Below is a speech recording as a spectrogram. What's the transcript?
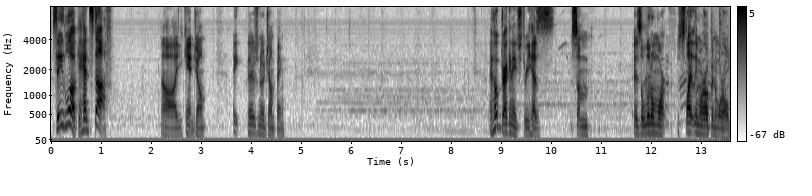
See, look, it had stuff. Oh, you can't jump. Hey, there's no jumping. I hope Dragon Age 3 has some is a little more slightly more open world.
